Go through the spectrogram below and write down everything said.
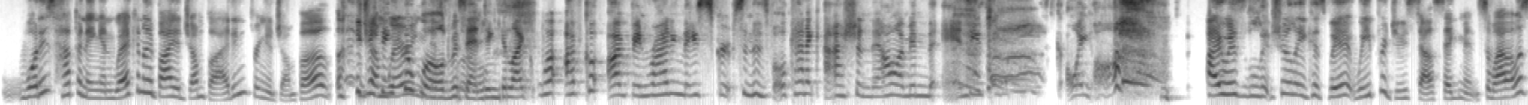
what is happening and where can I buy a jumper? I didn't bring a jumper. Like, Did you I'm think the world was little... ending? You're like, well, I've got, I've been writing these scripts in this volcanic ash and now I'm in the Andes. What's going on? I was literally because we we produced our segment, so I was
